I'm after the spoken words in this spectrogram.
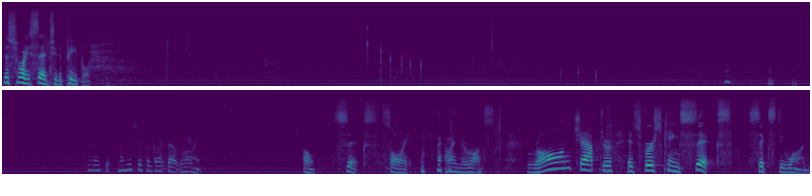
This is what he said to the people. Let me see if I got that right. Oh, six. Sorry. I'm in the wrong, wrong chapter. It's 1 Kings 6, 61.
